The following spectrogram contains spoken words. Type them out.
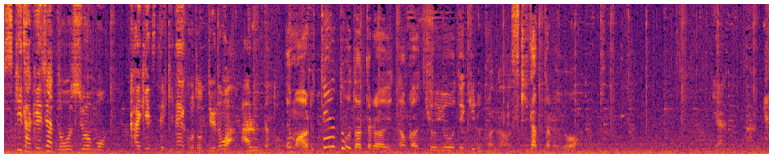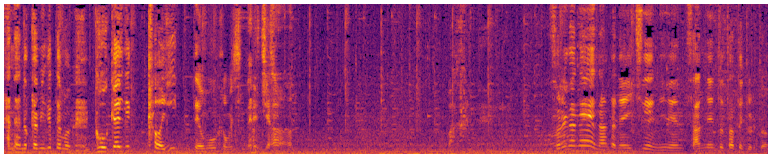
うん、好きだけじゃどうしようも解決できないことっていうのはあるんだと。でもある程度だったらなんか許容できるかな。好きだったらよ。いや。鼻の髪型も豪快で可愛いって思うかもしれないじゃん。わかるねそれがねなんかね1年2年3年と経ってくるとな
